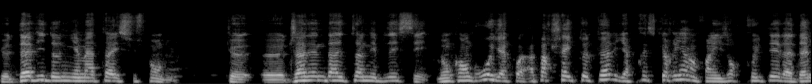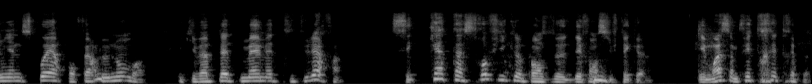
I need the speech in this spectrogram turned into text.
Que David Onyemata est suspendu que euh, Jaden Dalton est blessé. Donc, en gros, il y a quoi? À part Shai Tuttle, il n'y a presque rien. Enfin, ils ont recruté la Damien Square pour faire le nombre. et qui va peut-être même être titulaire. Enfin, c'est catastrophique, je pense, de défensive tackle. Et moi, ça me fait très, très peur.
